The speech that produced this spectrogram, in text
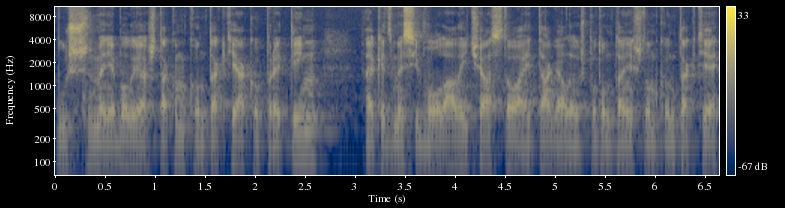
už sme neboli až v takom kontakte ako predtým, aj keď sme si volali často, aj tak, ale už po tom tanečnom kontakte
